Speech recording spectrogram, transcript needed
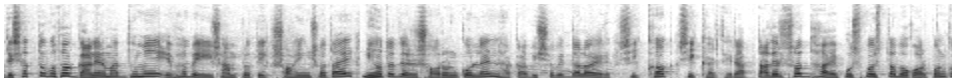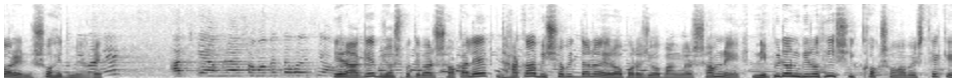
দেশাত্মবোধক গানের মাধ্যমে এভাবেই সাম্প্রতিক সহিংসতায় নিহতদের স্মরণ করলেন ঢাকা বিশ্ববিদ্যালয়ের শিক্ষক, শিক্ষার্থীরা। তাদের শ্রদ্ধায় পুষ্পস্তবক অর্পণ করেন শহীদ মিনারে। আজকে আমরা সমবেত হয়েছি। এর আগে বৃহস্পতিবার সকালে ঢাকা বিশ্ববিদ্যালয়ের অপরাজয় বাংলার সামনে নিপীড়ন বিরোধী শিক্ষক সমাবেশ থেকে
